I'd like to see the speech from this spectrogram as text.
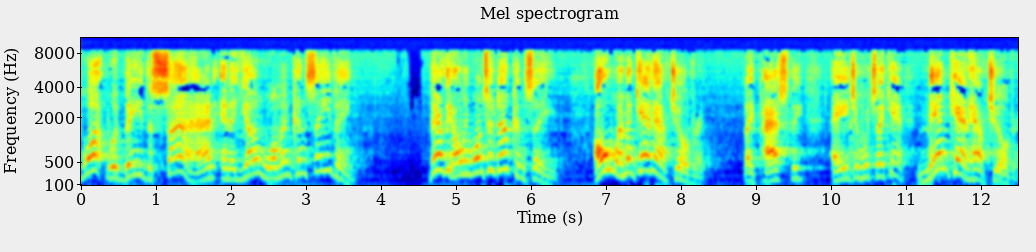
what would be the sign in a young woman conceiving? They're the only ones who do conceive. Old women can't have children. They pass the age in which they can't. Men can't have children.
